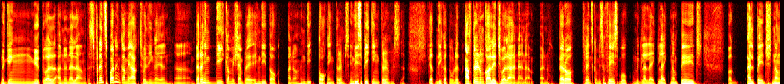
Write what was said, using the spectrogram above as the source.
naging mutual ano na lang. Tapos friends pa rin kami actually ngayon. Uh, pero hindi kami syempre, hindi talk, ano, hindi talking terms, hindi speaking terms. Kat hindi katulad. After nung college, wala na, na ano. Pero friends kami sa Facebook, nagla-like-like ng page, pag, al page ng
